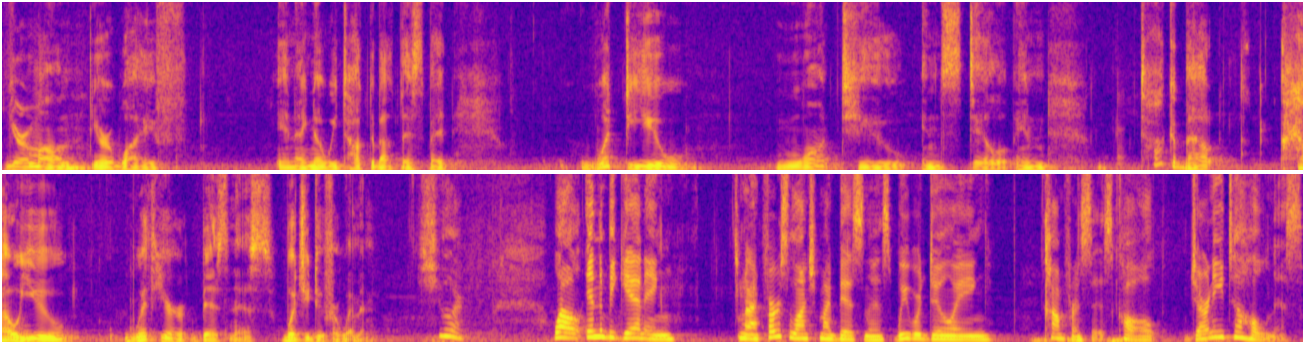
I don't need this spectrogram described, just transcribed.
you're a mom, you're a wife, and I know we talked about this, but what do you want to instill and talk about how you, with your business, what you do for women? Sure. Well, in the beginning, when I first launched my business, we were doing conferences called Journey to Wholeness.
